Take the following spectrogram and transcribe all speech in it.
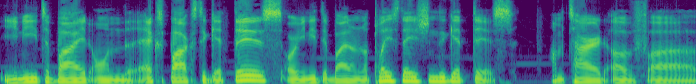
you need to buy it on the Xbox to get this, or you need to buy it on the PlayStation to get this. I'm tired of uh,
